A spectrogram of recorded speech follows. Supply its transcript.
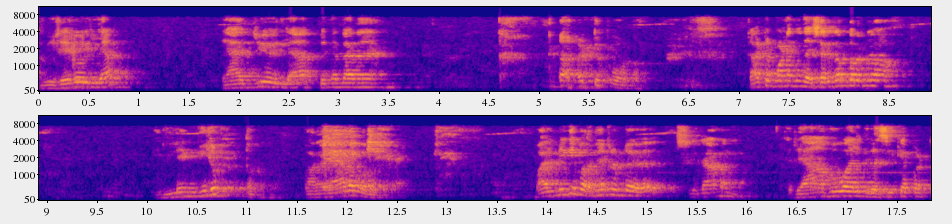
അഭിഷേകവും ഇല്ല രാജ്യവും ഇല്ല. പിന്നെന്താണ്? കാട്ടു കാട്ടു പോണെന്ന് ദശരഥൻ പറഞ്ഞോ? ഇല്ലെങ്കിലും പറയാതെ പറഞ്ഞു വാൽമീകി പറഞ്ഞിട്ടുണ്ട് ശ്രീരാമൻ രാഹുവാൽ ഗ്രസിക്കപ്പെട്ട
